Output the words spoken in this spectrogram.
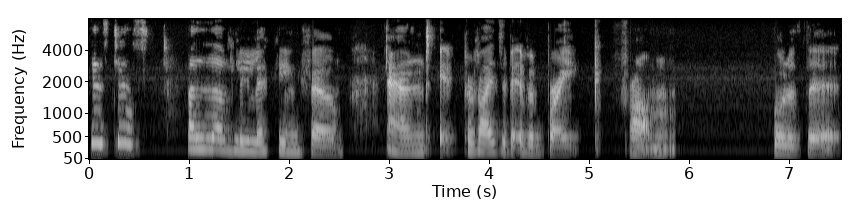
it's just a lovely looking film and it provides a bit of a break from all of the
